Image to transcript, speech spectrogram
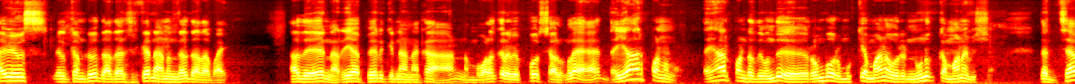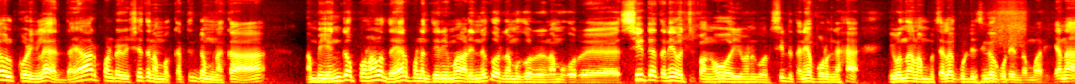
Hi views welcome to Dada சிக்கர் நான் உங்கள் தாதாபாய் அது நிறையா பேருக்கு என்னன்னாக்கா நம்ம வளர்க்குற வெப்போர் தயார் பண்ணணும். தயார் பண்ணுறது வந்து ரொம்ப ஒரு முக்கியமான ஒரு நுணுக்கமான விஷயம். இந்த சேவல் கோழிங்களை தயார் பண்ணுற விஷயத்தை நம்ம கற்றுக்கிட்டோம்னாக்கா நம்ம எங்கே போனாலும் தயார் பண்ண தெரியுமா அப்படின்னு ஒரு நமக்கு ஒரு நமக்கு ஒரு சீட்டை தனியாக வச்சுருப்பாங்க ஓ இவனுக்கு ஒரு சீட்டு தனியாக போடுங்க. இவன் தான் நம்ம செல்லக்குட்டி சிங்கக்குட்டின்ற மாதிரி. ஏன்னா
